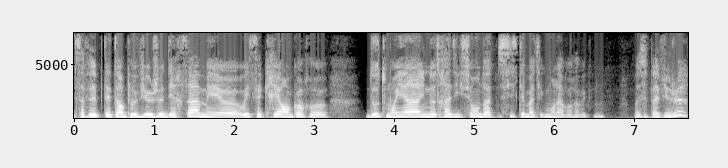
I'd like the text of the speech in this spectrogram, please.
ça fait peut-être un peu vieux jeu de dire ça, mais euh, oui, c'est créer encore euh, d'autres moyens, une autre addiction, on doit systématiquement l'avoir avec nous. Bah, c'est pas vieux jeu,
